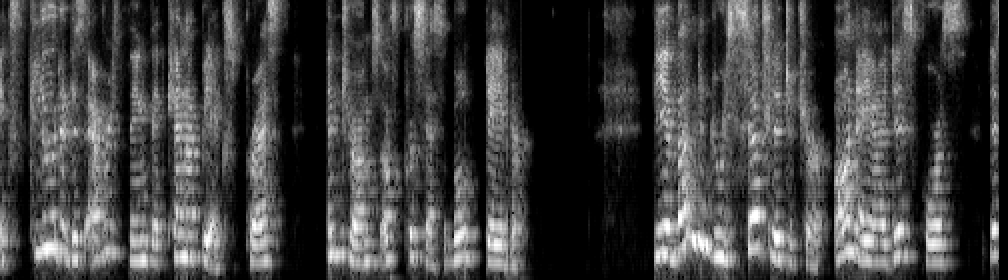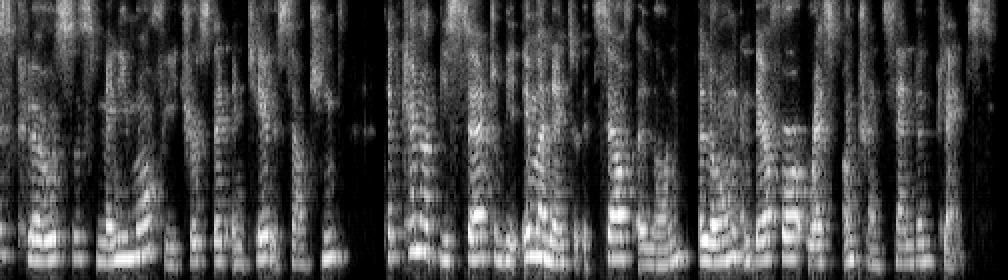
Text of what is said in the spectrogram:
Excluded is everything that cannot be expressed in terms of processable data. The abundant research literature on AI discourse discloses many more features that entail assumptions that cannot be said to be immanent to itself alone, alone and therefore rest on transcendent claims.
